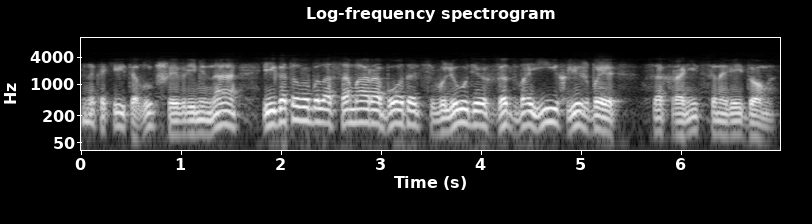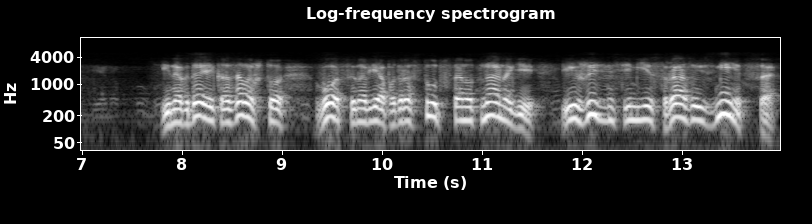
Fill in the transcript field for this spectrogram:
на какие-то лучшие времена и готова была сама работать в людях за двоих, лишь бы сохранить сыновей дома. Иногда ей казалось, что вот сыновья подрастут, встанут на ноги, и жизнь семьи сразу изменится.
